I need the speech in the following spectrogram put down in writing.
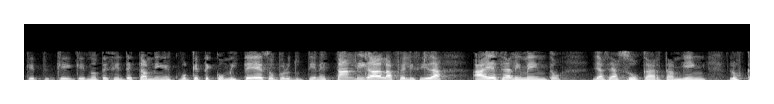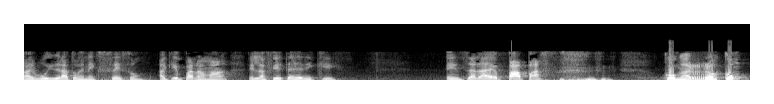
que, que, que no te sientes tan bien es porque te comiste eso, pero tú tienes tan ligada la felicidad a ese alimento, ya sea azúcar, también los carbohidratos en exceso. Aquí en Panamá, en la fiesta es de qué? Ensalada de papas con arroz con,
